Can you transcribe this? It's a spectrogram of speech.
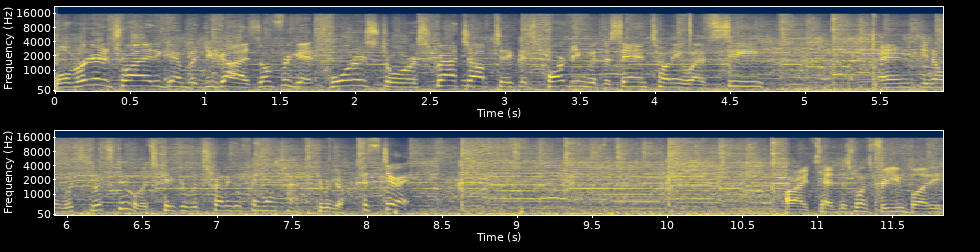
Well, we're going to try it again, but you guys, don't forget, corner store, scratch off tickets, partnering with the San Antonio FC. And, you know, let's, let's do it. Let's kick it. Let's try to go for one more time. Here we go. Let's do it. All right, Ted, this one's for you, buddy.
